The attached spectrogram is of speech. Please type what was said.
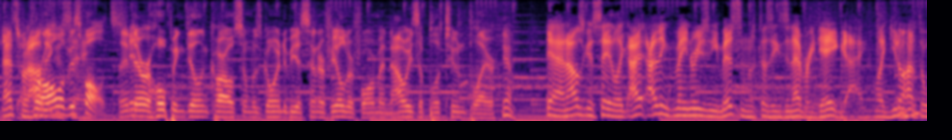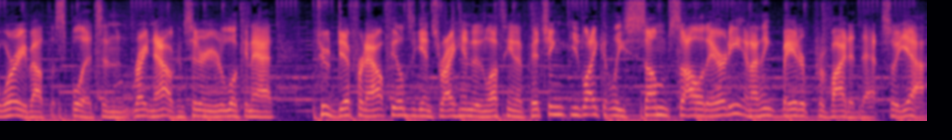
That's what for I was all of his say. faults. I think they were hoping Dylan Carlson was going to be a center fielder for him, and now he's a platoon player. Yeah. Yeah, and I was gonna say, like, I, I think the main reason you miss him is because he's an everyday guy. Like, you don't have mm-hmm. to worry about the splits. And right now, considering you're looking at two different outfields against right-handed and left-handed pitching, you'd like at least some solidarity, and I think Bader provided that. So yeah,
